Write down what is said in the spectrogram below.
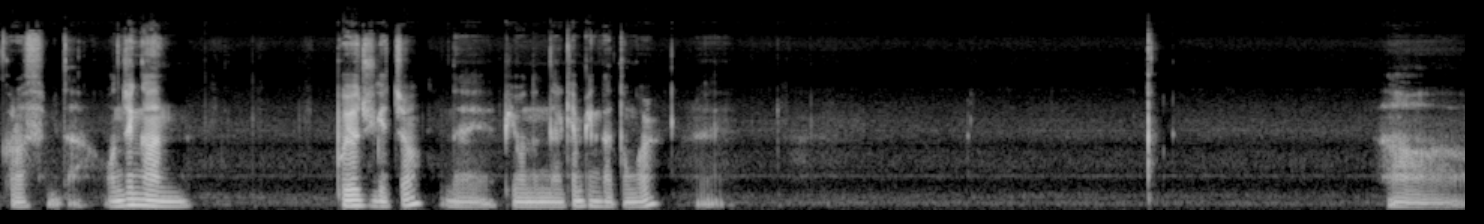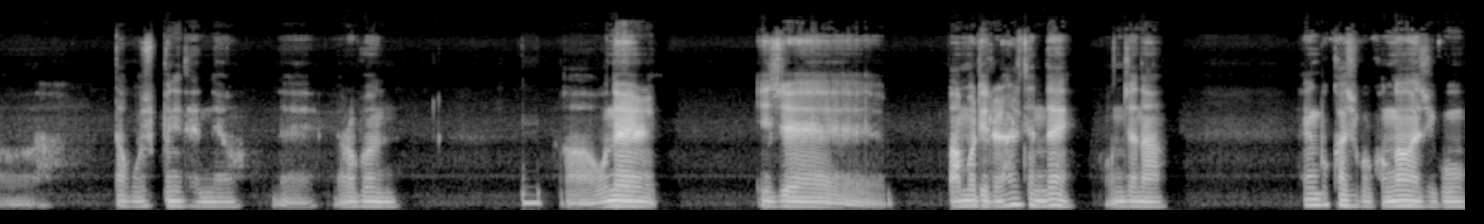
그렇습니다. 언젠간 보여주겠죠? 네. 비 오는 날 캠핑 갔던 걸. 네. 아, 딱 50 분이 됐네요. 네. 여러분 아 오늘 이제 마무리를 할 텐데 언제나 행복하시고 건강하시고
